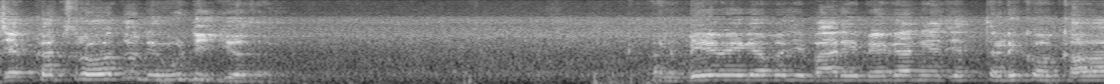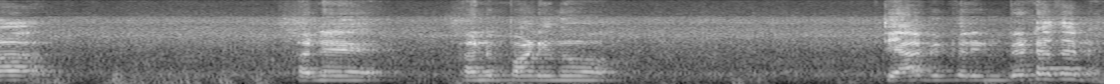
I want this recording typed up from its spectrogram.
જે કચરો હતો ને ઉડી ગયો હતો. અને બે વાગ્યા પછી મારી ભેગાની જે તડકો ખાવા અને અન્ન પાણીનો ત્યાગ કરીને બેઠા હતા ને,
